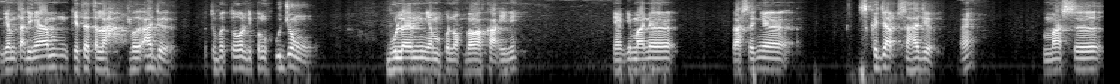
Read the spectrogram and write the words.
Diam tak dingam kita telah berada betul-betul di penghujung bulan yang penuh barakah ini yang di mana rasanya sekejap sahaja eh, masa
